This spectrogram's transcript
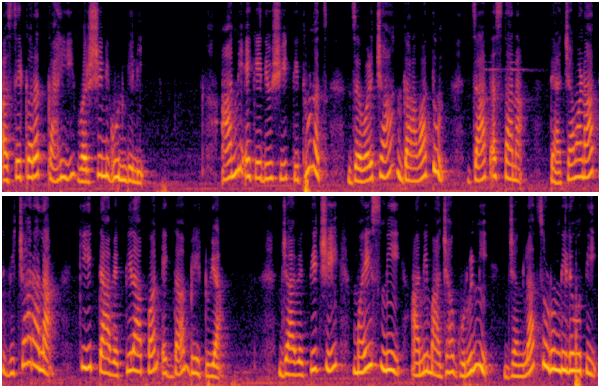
असे करत काही वर्षे निघून गेली. आणि एके दिवशी तिथूनच जवळच्या गावातून जात असताना त्याच्या मनात विचार आला की त्या व्यक्तीला आपण एकदा भेटूया. ज्या व्यक्तीची म्हैस मी आणि माझ्या गुरूंनी जंगलात सोडून दिली होती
